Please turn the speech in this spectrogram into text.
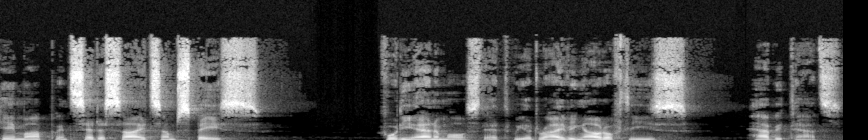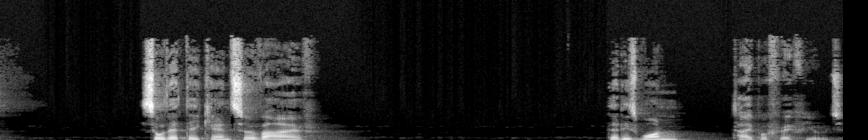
came up and set aside some space for the animals that we are driving out of these habitats so that they can survive. That is one type of refuge.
